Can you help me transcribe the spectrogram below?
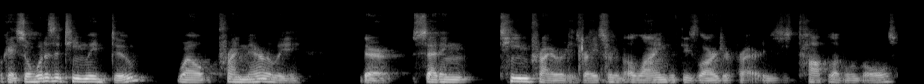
Okay, so what does a team lead do? Well, primarily they're setting team priorities, right? Sort of aligned with these larger priorities, top level goals.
